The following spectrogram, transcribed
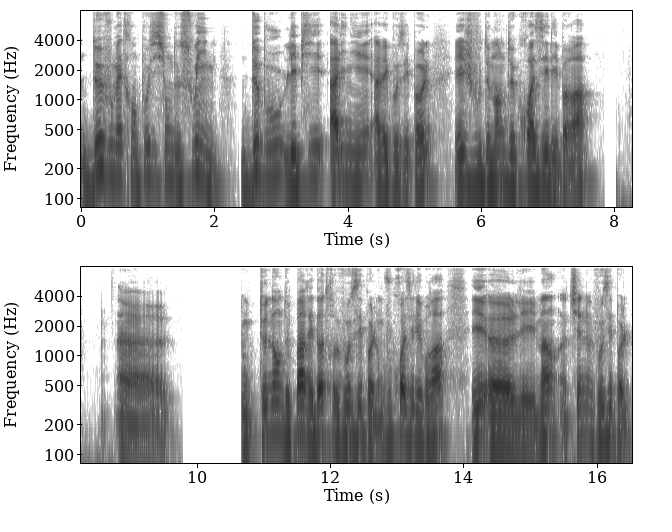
de vous mettre en position de swing debout, les pieds alignés avec vos épaules, et je vous demande de croiser les bras. Euh, donc tenant de part et d'autre vos épaules. Donc vous croisez les bras et euh, les mains tiennent vos épaules.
